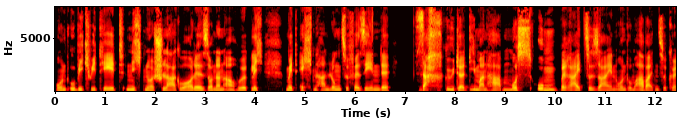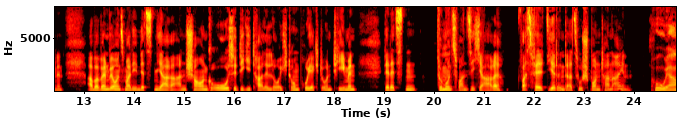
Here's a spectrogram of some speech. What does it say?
und Ubiquität nicht nur Schlagworte, sondern auch wirklich mit echten Handlungen zu versehende Sachgüter, die man haben muss, um bereit zu sein und um arbeiten zu können. Aber wenn wir uns mal die letzten Jahre anschauen, große digitale Leuchtturmprojekte und Themen der letzten 25 Jahre, was fällt dir denn dazu spontan ein? Puh, ja,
